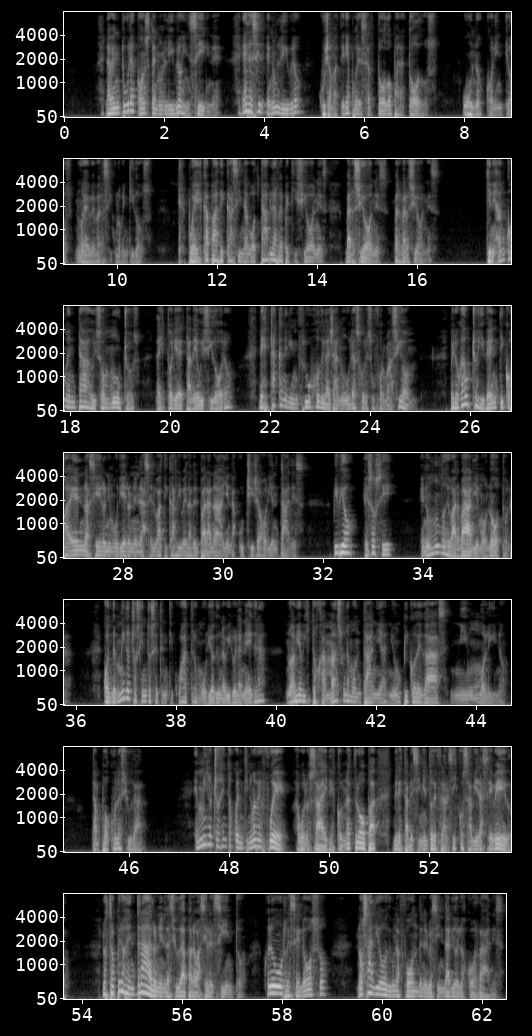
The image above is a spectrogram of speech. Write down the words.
La aventura consta en un libro insigne, es decir, en un libro cuya materia puede ser todo para todos. 1 Corintios 9, versículo 22. Pues es capaz de casi inagotables repeticiones, versiones, perversiones. Quienes han comentado, y son muchos, la historia de Tadeo Isidoro, destacan el influjo de la llanura sobre su formación. Pero gauchos idénticos a él nacieron y murieron en las selváticas riberas del Paraná y en las cuchillas orientales. Vivió, eso sí, en un mundo de barbarie monótona. Cuando en 1874 murió de una viruela negra, no había visto jamás una montaña, ni un pico de gas, ni un molino, tampoco una ciudad. En 1849 fue a Buenos Aires con una tropa del establecimiento de Francisco Xavier Acevedo. Los troperos entraron en la ciudad para vaciar el cinto. Cruz, receloso, no salió de una fonda en el vecindario de los corrales.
